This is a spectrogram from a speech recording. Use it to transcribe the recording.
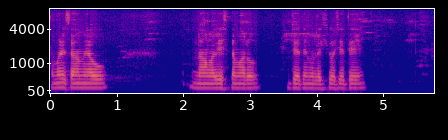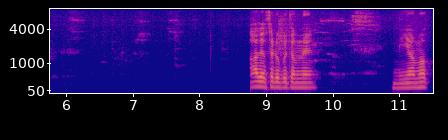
તમારી સામે આવું નામ આવીશ તમારું જે તમે લખ્યું છે તે આ વેબસાઇટ ઉપર તમને નિયામક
